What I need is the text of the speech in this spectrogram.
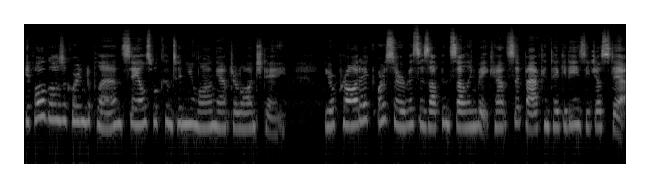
If all goes according to plan, sales will continue long after launch day. Your product or service is up and selling, but you can't sit back and take it easy just yet.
